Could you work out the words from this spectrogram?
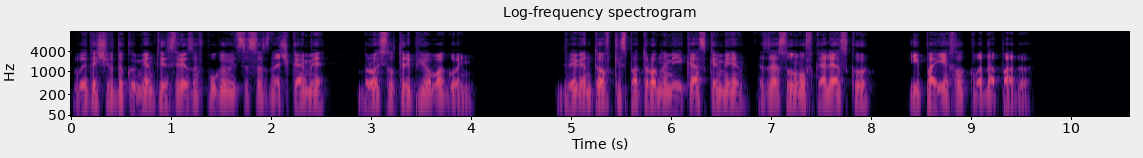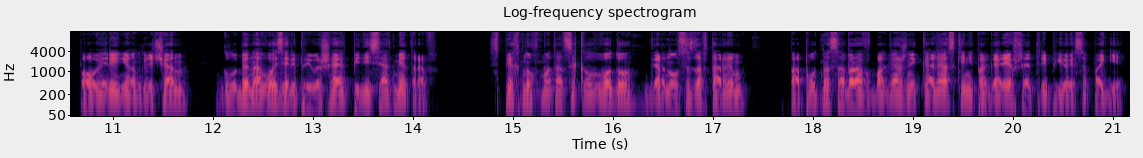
Вытащив документы и срезав пуговицы со значками, бросил тряпье в огонь. Две винтовки с патронами и касками засунул в коляску и поехал к водопаду. По уверению англичан, глубина в озере превышает 50 метров. Спихнув мотоцикл в воду, вернулся за вторым, попутно собрав в багажник коляски непрогоревшее тряпье и сапоги.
